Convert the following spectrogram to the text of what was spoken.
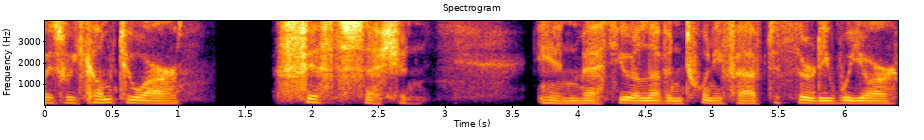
As we come to our fifth session in Matthew 11 25 to 30, we are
